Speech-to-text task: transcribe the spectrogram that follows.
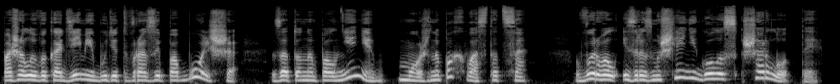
Пожалуй, в академии будет в разы побольше, зато наполнением можно похвастаться. Вырвал из размышлений голос Шарлотты.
